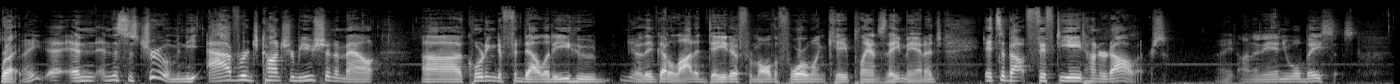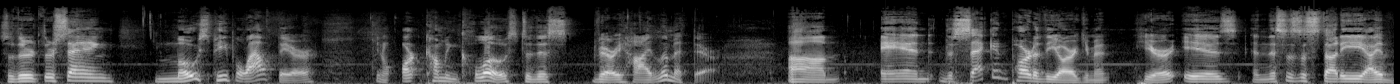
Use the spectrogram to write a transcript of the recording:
Right. right? And and this is true. I mean, the average contribution amount, uh, according to Fidelity, who you know they've got a lot of data from all the 401k plans they manage, it's about fifty eight hundred dollars, right, on an annual basis. So they're they're saying most people out there, you know, aren't coming close to this very high limit there. Um, and the second part of the argument here is, and this is a study, I have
